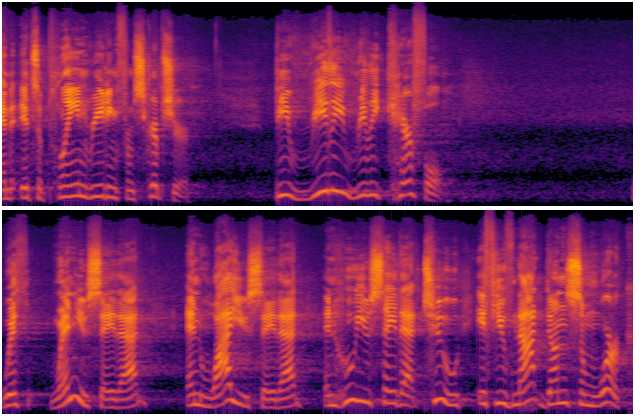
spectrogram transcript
and it's a plain reading from Scripture, be really, really careful with when you say that and why you say that and who you say that to if you've not done some work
